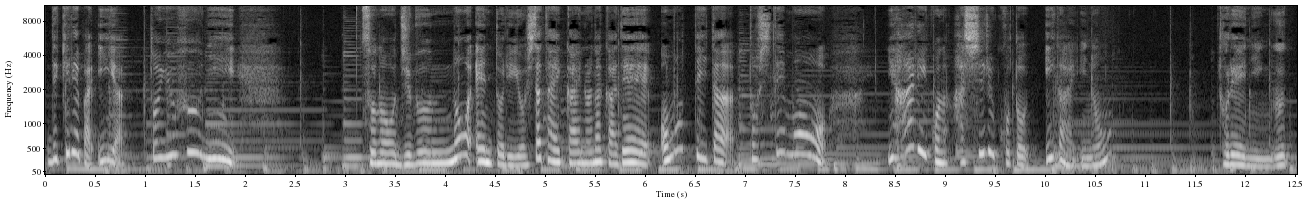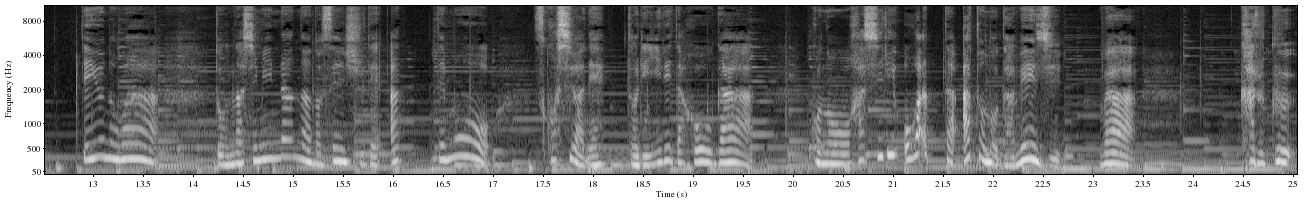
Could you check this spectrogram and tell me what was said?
できればいいやというふうにその自分のエントリーをした大会の中で思っていたとしてもやはりこの走ること以外のトレーニングっていうのはどんな市民ランナーの選手であっても少しはね取り入れた方がこの走り終わった後のダメージは軽く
